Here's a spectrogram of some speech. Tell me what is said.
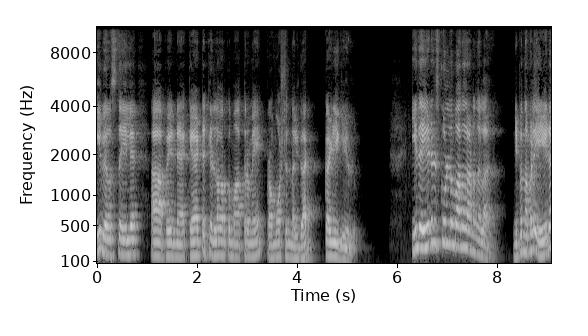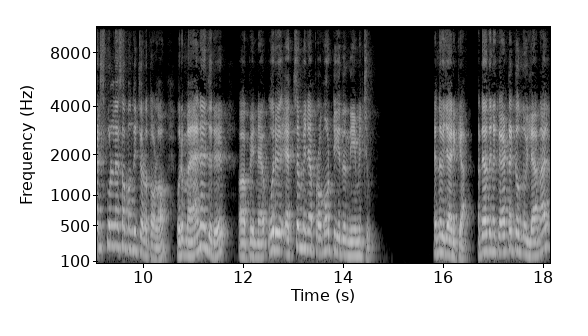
ഈ വ്യവസ്ഥയിൽ പിന്നെ കേട്ടിട്ടുള്ളവർക്ക് മാത്രമേ പ്രൊമോഷൻ നൽകാൻ കഴിയുകയുള്ളൂ. ഇത് എയ്ഡഡ് സ്കൂളിലും ബാധകമാണെന്നുള്ളതാണ് ഇനിയിപ്പോൾ നമ്മൾ എയ്ഡഡ് സ്കൂളിനെ സംബന്ധിച്ചിടത്തോളം ഒരു മാനേജർ പിന്നെ ഒരു എച്ച് എമ്മിനെ പ്രൊമോട്ട് ചെയ്ത് നിയമിച്ചു എന്ന് വിചാരിക്കുക. അദ്ദേഹത്തിന് കേട്ടിട്ടൊന്നുമില്ല. എന്നാൽ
